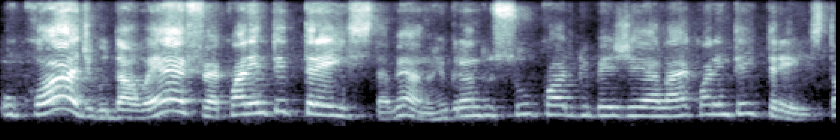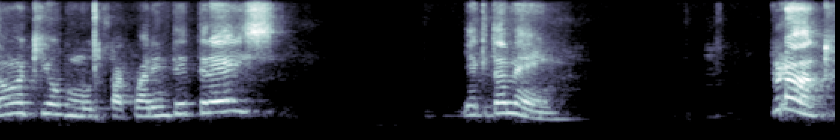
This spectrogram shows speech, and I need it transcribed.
O código da UF é 43, tá vendo? Rio Grande do Sul, código IBGE lá é 43. Então, aqui eu mudo para 43. E aqui também. Pronto.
